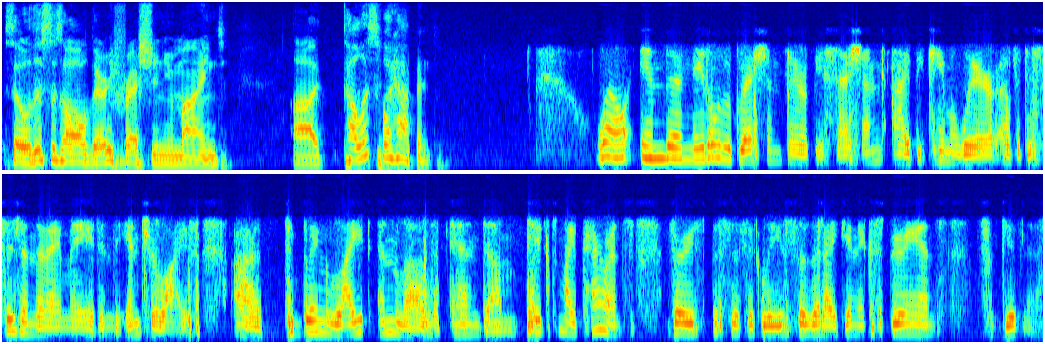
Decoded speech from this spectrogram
So this is all very fresh in your mind. Uh, tell us what happened. Well, in the natal regression therapy session, I became aware of a decision that I made in the interlife uh, to bring light and love, and um, picked my parents very specifically so that I can experience forgiveness.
